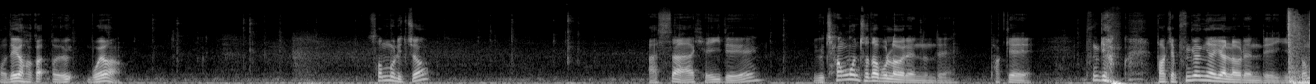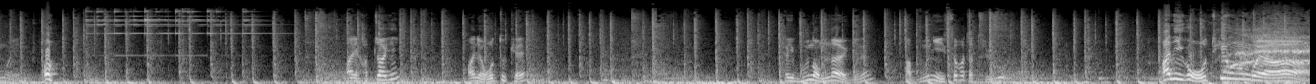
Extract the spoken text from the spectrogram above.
어 내가 가까 어 여기 뭐야 선물 있죠? 아싸 게이드 이거 창문 쳐다보려 그랬는데 밖에 풍경 밖에 풍경 이야기 하려고 그랬는데 이게 선물이 어! 아니 갑자기? 아니 어떻게? 여기 문 없나 여기는? 아 문이 있어봤자 들고 아니 이거 어떻게 오는 거야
